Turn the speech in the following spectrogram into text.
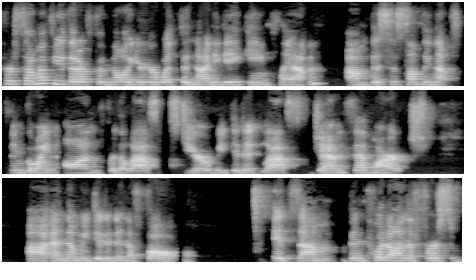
for some of you that are familiar with the 90 day game plan, um, this is something that's been going on for the last year. We did it last Jan, Feb, March, uh, and then we did it in the fall. It's um, been put on the first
